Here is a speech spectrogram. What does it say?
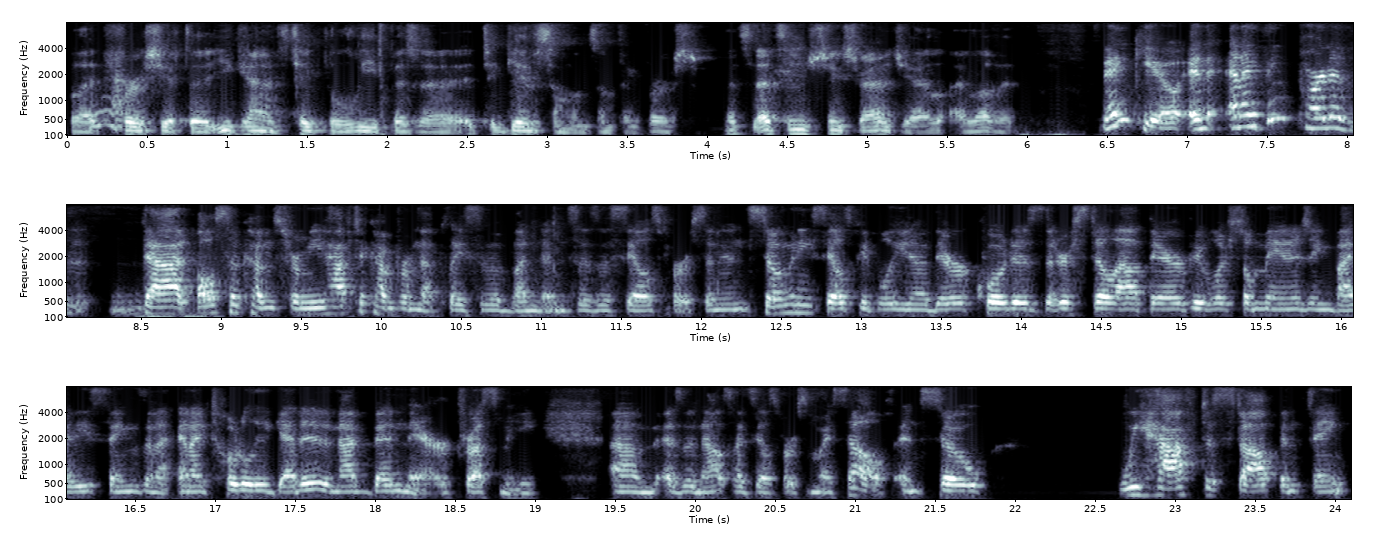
But yeah. first, you have to, you kind of take the leap as a to give someone something first. That's that's an interesting strategy. I, I love it. Thank you. And and I think part of that also comes from you have to come from that place of abundance as a salesperson. And so many salespeople, you know, there are quotas that are still out there. People are still managing by these things, and I, and I totally get it. And I've been there. Trust me, um, as an outside salesperson myself. And so we have to stop and think.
